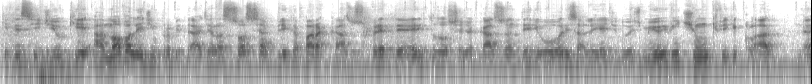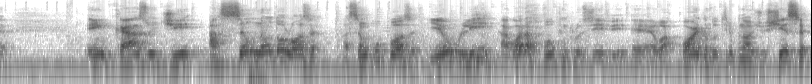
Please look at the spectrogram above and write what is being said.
que decidiu que a nova lei de improbidade ela só se aplica para casos pretéritos, ou seja, casos anteriores, a lei é de 2021, que fique claro, né? em caso de ação não dolosa, ação culposa. E eu li, agora há pouco, inclusive, é, o acórdão do Tribunal de Justiça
